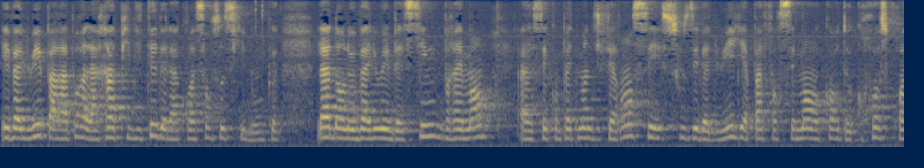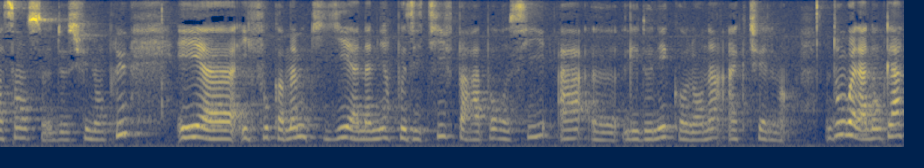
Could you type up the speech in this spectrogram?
évalué par rapport à la rapidité de la croissance aussi. Donc là, dans le value investing, vraiment, c'est complètement différent, c'est sous-évalué, il n'y a pas forcément encore de grosse croissance dessus non plus, et il faut quand même qu'il y ait un avenir positif par rapport aussi à les données que l'on a actuellement. Donc voilà, donc là,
